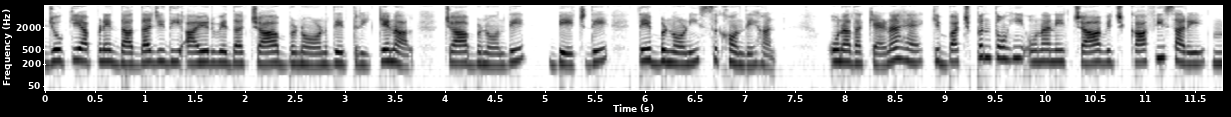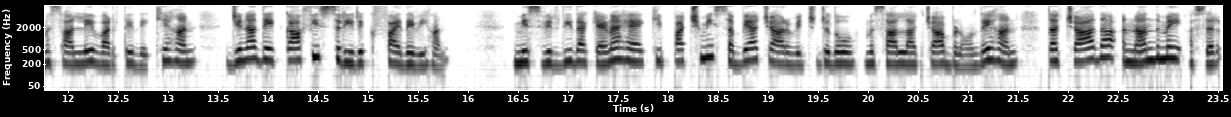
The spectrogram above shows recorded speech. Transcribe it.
ਜੋ ਕਿ ਆਪਣੇ ਦਾਦਾ ਜੀ ਦੀ ਆਯੁਰਵੇਦਾ ਚਾਹ ਬਣਾਉਣ ਦੇ ਤਰੀਕੇ ਨਾਲ ਚਾਹ ਬਣਾਉਂਦੇ, ਵੇਚਦੇ ਤੇ ਬਣਾਉਣੀ ਸਿਖਾਉਂਦੇ ਹਨ। ਉਹਨਾਂ ਦਾ ਕਹਿਣਾ ਹੈ ਕਿ ਬਚਪਨ ਤੋਂ ਹੀ ਉਹਨਾਂ ਨੇ ਚਾਹ ਵਿੱਚ ਕਾਫੀ ਸਾਰੇ ਮਸਾਲੇ ਵਰਤੇ ਦੇਖੇ ਹਨ ਜਿਨ੍ਹਾਂ ਦੇ ਕਾਫੀ ਸਰੀਰਕ ਫਾਇਦੇ ਵੀ ਹਨ। ਮਿਸ ਵਿਰਦੀ ਦਾ ਕਹਿਣਾ ਹੈ ਕਿ ਪੱਛਮੀ ਸੱਭਿਆਚਾਰ ਵਿੱਚ ਜਦੋਂ ਮਸਾਲਾ ਚਾਹ ਬਣਾਉਂਦੇ ਹਨ ਤਾਂ ਚਾਹ ਦਾ ਆਨੰਦਮਈ ਅਸਰ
